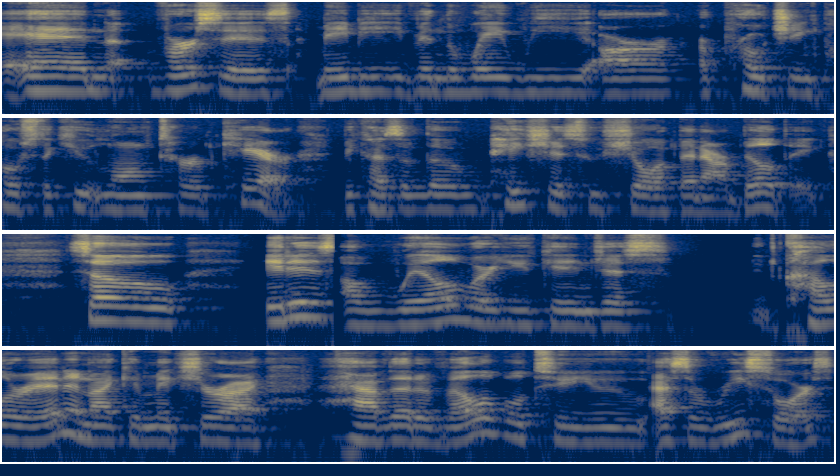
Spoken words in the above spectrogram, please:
and versus maybe even the way we are approaching post acute long term care because of the patients who show up in our building. So it is a wheel where you can just color in and I can make sure I have that available to you as a resource.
